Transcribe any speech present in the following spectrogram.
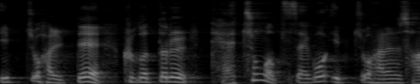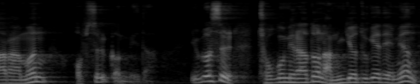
입주할 때 그것들을 대충 없애고 입주하는 사람은 없을 겁니다. 이것을 조금이라도 남겨두게 되면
